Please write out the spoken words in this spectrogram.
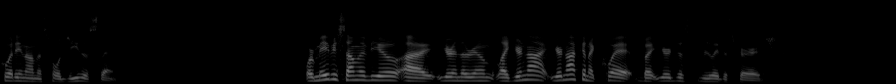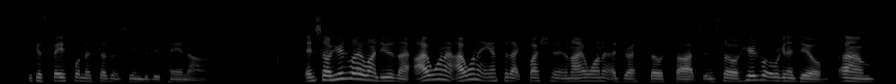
quitting on this whole Jesus thing. Or maybe some of you, uh, you're in the room, like you're not, you're not going to quit, but you're just really discouraged because faithfulness doesn't seem to be paying off. And so here's what I want to do tonight. I want to I want to answer that question and I want to address those thoughts. And so here's what we're going to do. Um,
